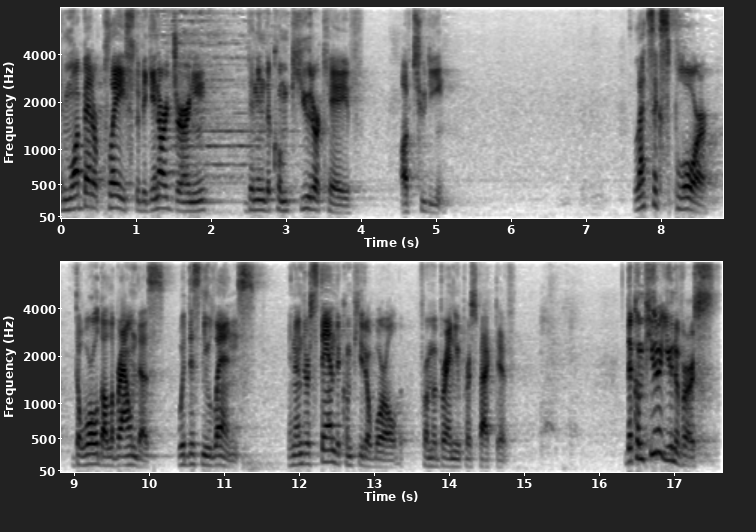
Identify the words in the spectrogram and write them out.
And what better place to begin our journey than in the computer cave of 2D? Let's explore the world all around us with this new lens and understand the computer world from a brand new perspective. The computer universe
